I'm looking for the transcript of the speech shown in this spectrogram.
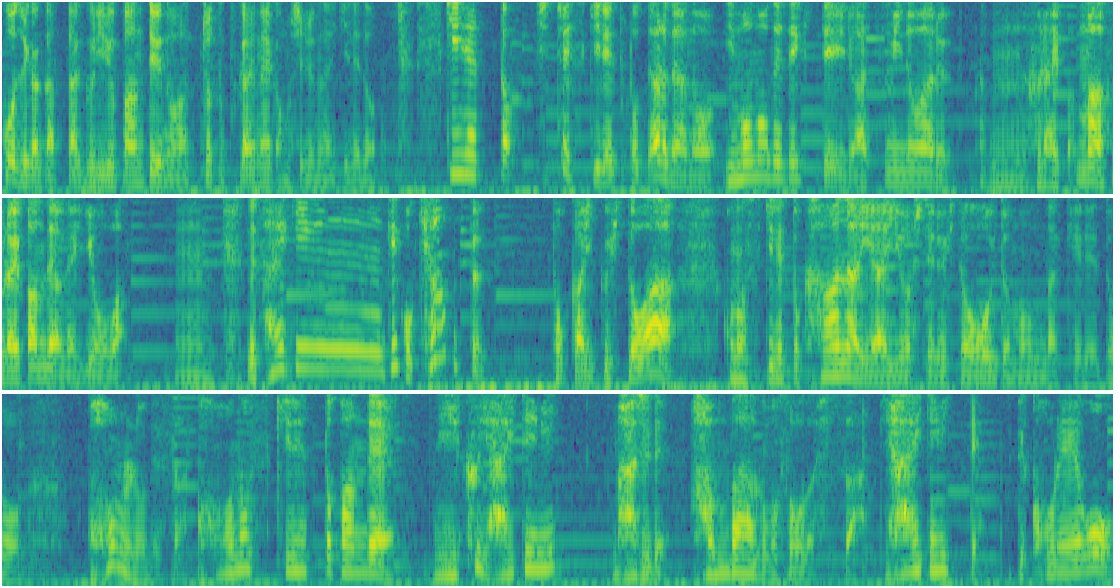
コージが買ったグリルパンっていうのはちょっと使えないかもしれないけれど、スキレット、ちっちゃいスキレットってあるね、あの、鋳物でできている厚みのある、うん、フライパン、まあ、フライパンだよね、要は。うん。で、最近、結構キャンプとか行く人は、このスキレットかなり愛用してる人多いと思うんだけれど、コンロでさ、このスキレットパンで肉焼いてみ？マジで。ハンバーグもそうだしさ、焼いてみって。で、これを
